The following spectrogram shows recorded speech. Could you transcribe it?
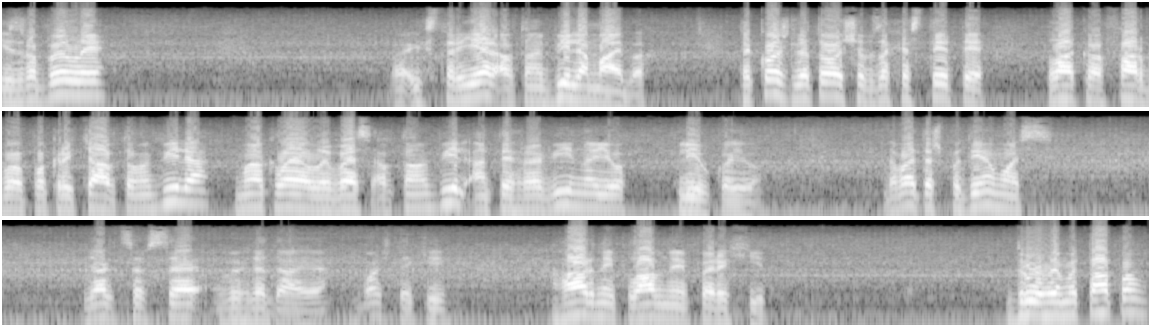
І зробили екстер'єр автомобіля Maybach. Також для того, щоб захистити лаково-фарбове покриття автомобіля, ми оклеїли весь автомобіль антигравійною плівкою. Давайте ж подивимось, як це все виглядає. Бачите, який гарний плавний перехід. Другим етапом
